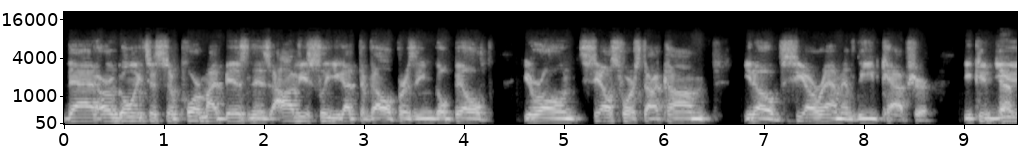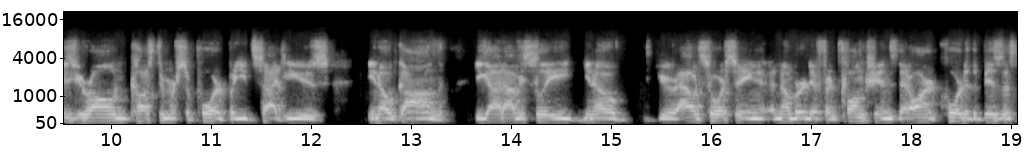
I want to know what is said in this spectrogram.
that are going to support my business. Obviously, you got developers that you can go build your own Salesforce.com, you know, CRM and lead capture. You could yeah. use your own customer support, but you decide to use, you know, Gong you got obviously, you know, you're outsourcing a number of different functions that aren't core to the business.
